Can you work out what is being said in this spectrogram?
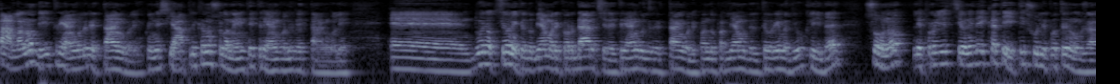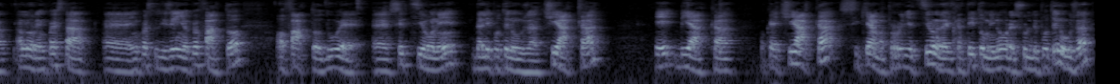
parlano di triangoli rettangoli, quindi si applicano solamente ai triangoli rettangoli. Eh, due nozioni che dobbiamo ricordarci dei triangoli rettangoli quando parliamo del teorema di Euclide sono le proiezioni dei cateti sull'ipotenusa. Allora, in, questa, eh, in, questo disegno che ho fatto, ho fatto due eh, sezioni dell'ipotenusa CH e BH. Okay, CH si chiama proiezione del cateto minore sull'ipotenusa,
